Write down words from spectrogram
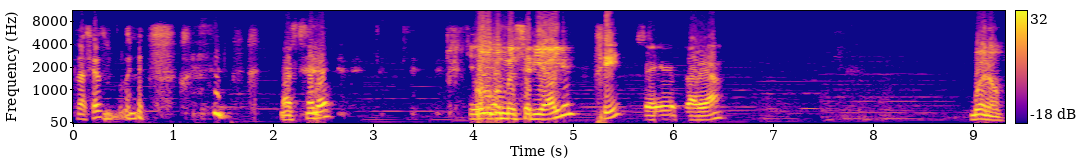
Gracias. Marcelo, ¿Cómo convencería a alguien? ¿Sí? se la vea. Bueno,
